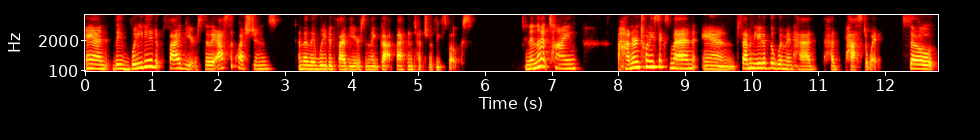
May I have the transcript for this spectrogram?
And they waited five years. So they asked the questions and then they waited five years and they got back in touch with these folks. And in that time, 126 men and 78 of the women had had passed away. So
